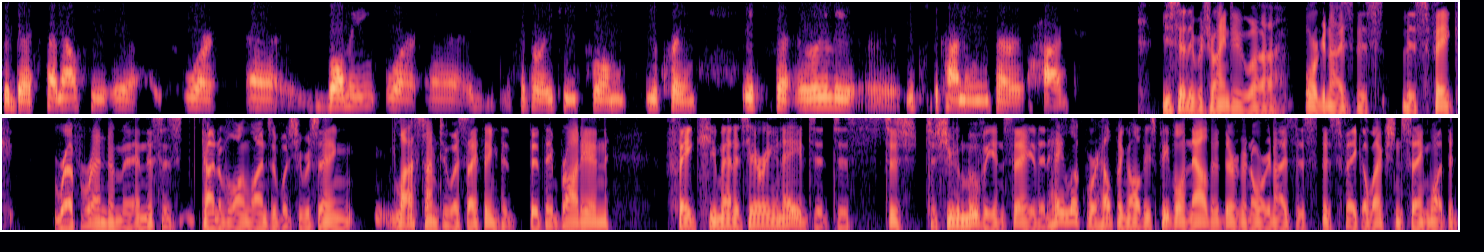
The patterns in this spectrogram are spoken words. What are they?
to death penalty, or bombing, or separating from Ukraine. It's really it's becoming very hard. You said they were trying to organize this this fake referendum, and this is kind of along lines of what you were saying last time to us. I think that that they brought in fake humanitarian aid to to to, to shoot a movie and say that hey, look, we're helping all these people, and now that they're going to organize this this fake election, saying what that,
